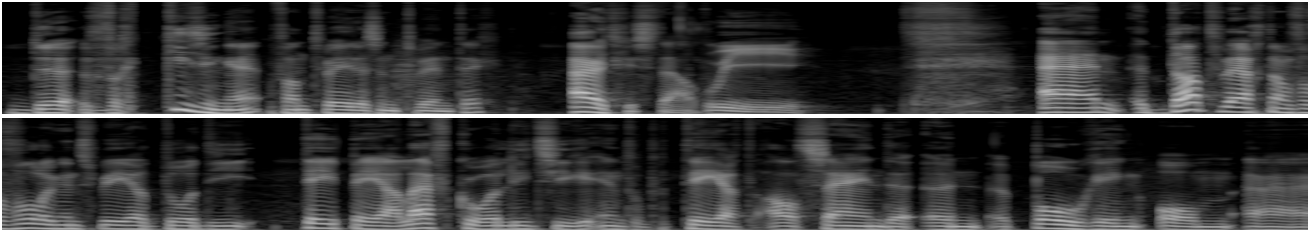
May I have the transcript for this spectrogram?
de verkiezingen van 2020 uitgesteld. Oei. En dat werd dan vervolgens weer door die TPLF-coalitie geïnterpreteerd als zijnde een poging om uh,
